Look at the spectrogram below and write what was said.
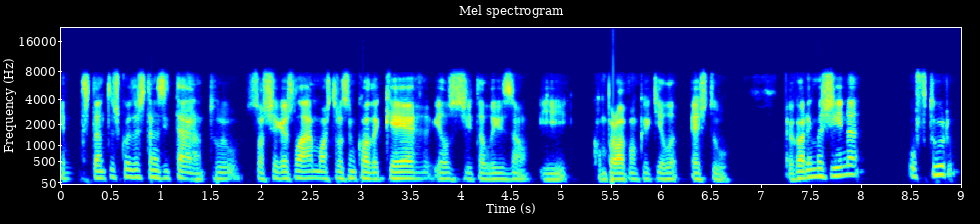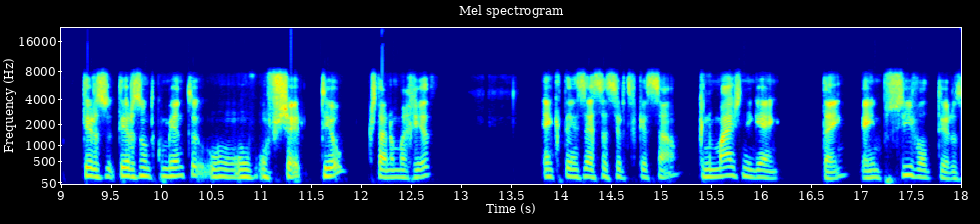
Entretanto, as coisas transitaram. Tu só chegas lá, mostras um código QR, eles digitalizam e comprovam que aquilo és tu. Agora imagina o futuro, teres, teres um documento, um, um- fecheiro teu, que está numa rede, em que tens essa certificação, que mais ninguém tem, é impossível teres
